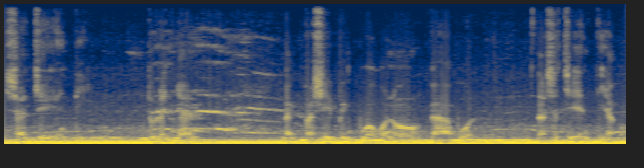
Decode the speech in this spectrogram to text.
sa JNT. Tulad niyan, nagpa-shipping po ako noong kahapon. Nasa JNT ako.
